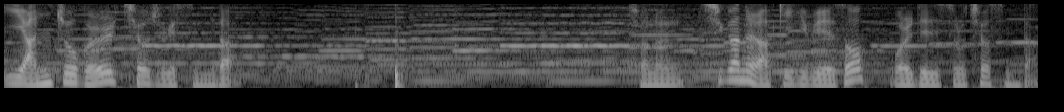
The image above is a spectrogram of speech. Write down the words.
이 안쪽을 채워주겠습니다. 저는 시간을 아끼기 위해서 월드디스로 채웠습니다.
